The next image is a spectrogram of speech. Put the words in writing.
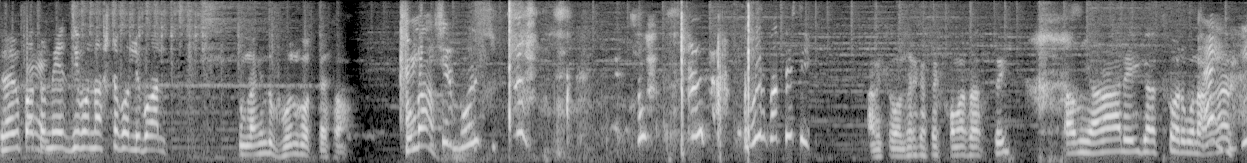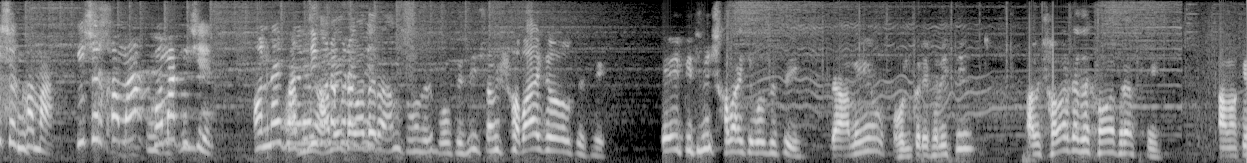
এভাবে কত মেয়ের জীবন নষ্ট করলি বল। তোমরা কিন্তু ভুল করতেছ। তোমরা? কিসের ভুল? ভুল করতেছি। আমি তোমাদের কাছে ক্ষমা চাচ্ছি। আমি আর এই কাজ করব না। কিসের ক্ষমা? কিসের ক্ষমা? ক্ষমা কিসের? অন্যায় করে আমি জীবনে তোমাদের আমি তোমাদের বলতেছি আমি সবাইকে বলতেছি। এই পৃথিবীর সবাইকে বলতেছি যে আমি ভুল করে ফেলেছি। আমি সবার কাছে ক্ষমা ফেরাচ্ছি আমাকে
